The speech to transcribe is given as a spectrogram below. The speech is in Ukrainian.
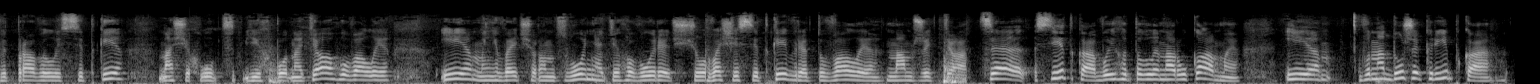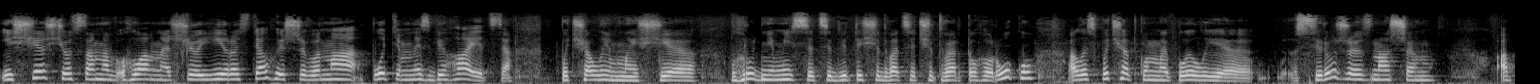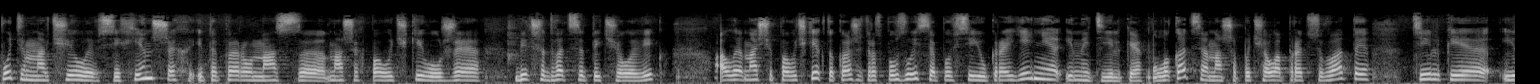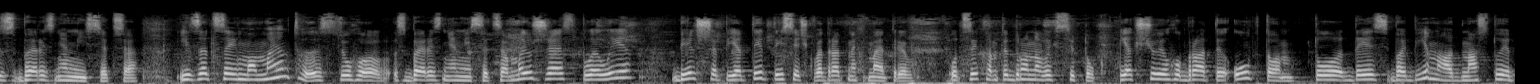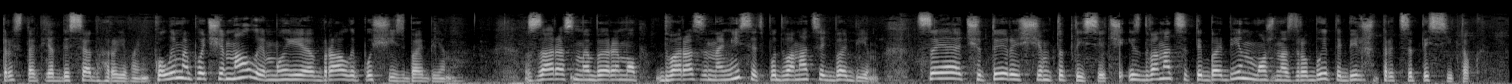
відправили сітки, наші хлопці їх понатягували. І мені вечором дзвонять і говорять, що ваші сітки врятували нам життя. Це сітка виготовлена руками, і вона дуже кріпка. І ще що саме головне, що її розтягуєш, і вона потім не збігається. Почали ми ще в грудні місяці 2024 року, але спочатку ми плели з Сережею з нашим. А потім навчили всіх інших, і тепер у нас е, наших павучків вже більше 20 чоловік. Але наші павучки, як то кажуть, розповзлися по всій Україні і не тільки. Локація наша почала працювати тільки із березня місяця. І за цей момент, е, з цього з березня місяця, ми вже сплели більше п'яти тисяч квадратних метрів оцих антидронових сіток. Якщо його брати оптом, то десь бабіна одна стоїть 350 гривень. Коли ми починали, ми брали по 6 бабін. Зараз ми беремо два рази на місяць по 12 бабін. Це 4 з чим-то тисяч. Із 12 бабін можна зробити більше 30 сіток.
